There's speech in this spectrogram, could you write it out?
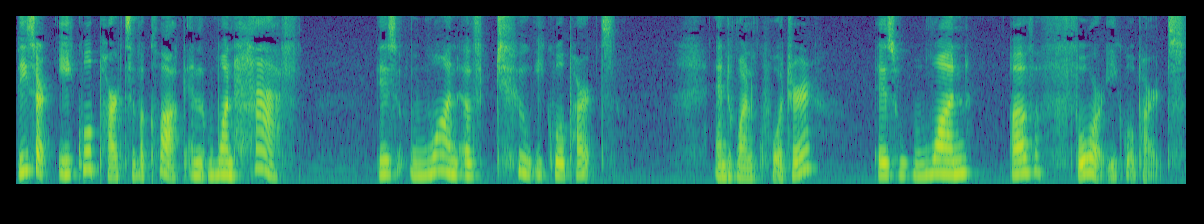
These are equal parts of a clock, and one half is one of two equal parts. And one quarter is one of four equal parts.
